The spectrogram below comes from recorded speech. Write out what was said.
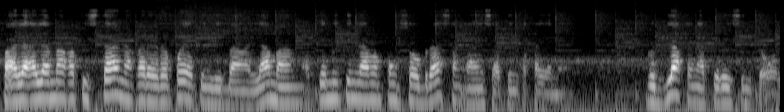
Paalaala mga kapista, ng karera po ay ating libangan lamang at gamitin lamang pong sobra sang ayon sa ating kakayanan. Good luck and happy racing to all.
